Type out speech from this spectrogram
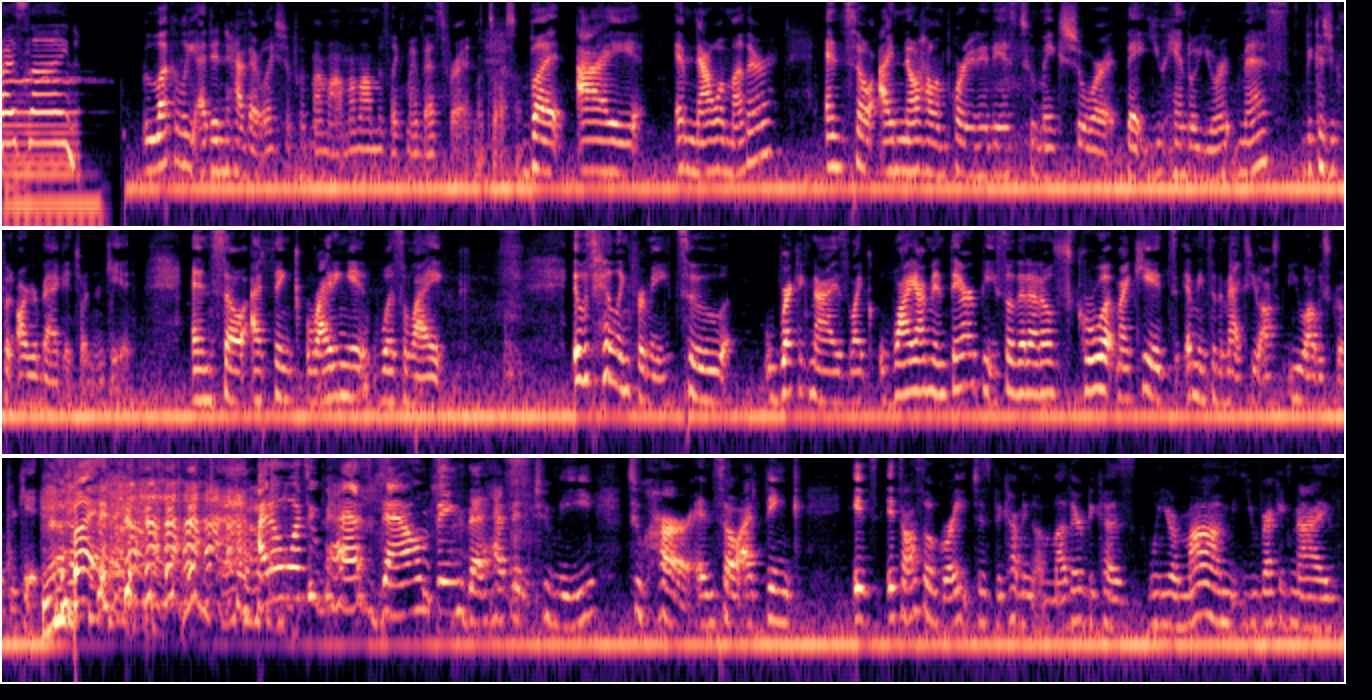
Priceline. luckily I didn't have that relationship with my mom. My mom was like my best friend. That's awesome. But I am now a mother, and so I know how important it is to make sure that you handle your mess because you can put all your baggage on your kid. And so I think writing it was like it was healing for me to recognize like why I'm in therapy so that I don't screw up my kids. I mean, to the max, you you always screw up your kid, but I don't want to pass down things that happened to me to her. And so I think it's it's also great just becoming a mother because when you're a mom, you recognize,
